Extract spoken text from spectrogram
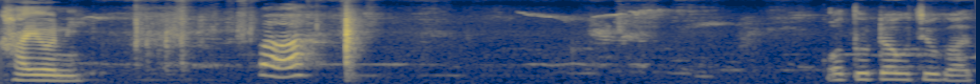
খাইও নি। কতটা উঁচু গাছ।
